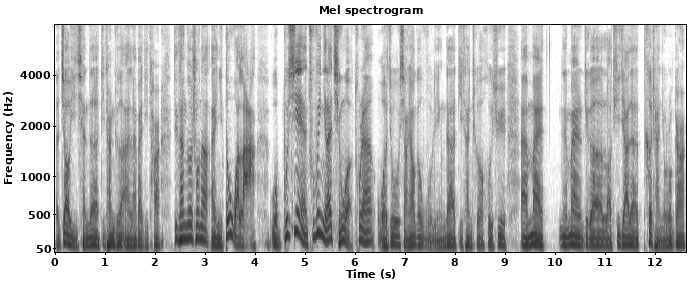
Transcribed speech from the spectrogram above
呃，叫以前的地摊哥，哎，来摆地摊。地摊哥说呢，哎，你逗我啦，我不信，除非你来请我。突然，我就想要个五菱的地摊车回去，哎，卖那卖这个老 T 家的特产牛肉干儿。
